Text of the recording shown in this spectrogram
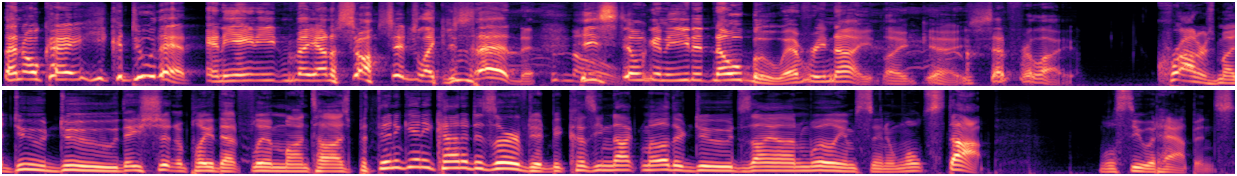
then okay, he could do that, and he ain't eating Vienna sausage like you said. He's still gonna eat at Nobu every night. Like, yeah, he's set for life. Crowder's my dude, dude. They shouldn't have played that phlegm montage, but then again, he kind of deserved it because he knocked my other dude, Zion Williamson, and won't stop. We'll see what happens.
